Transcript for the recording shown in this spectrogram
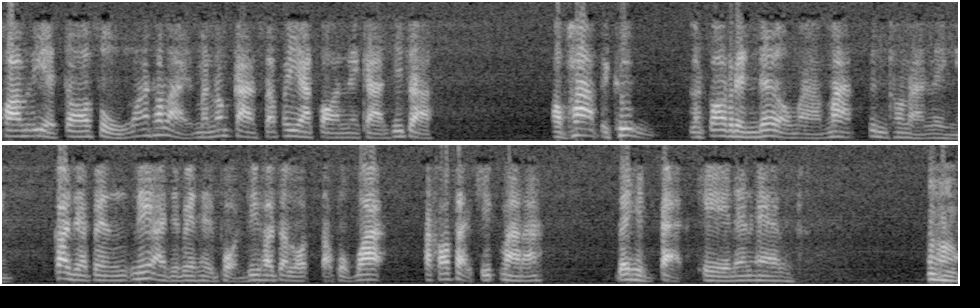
ความละเอียดจอสูงมากเท่าไหร่ มันต้องการทรัพยากรในการที่จะเอาภาพไปขึ้น แล้วก็ render ออกมามากขึ้นเท่านั้นอะไรเงี้ยก็จะเป็นนี่อาจจะเป็นเหตุผลที่เขาจะลด แต่ผมว่า ถ้าเขาใส่ชิปมานะ ได้เห็น 8K แน่ๆเลยอ่า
